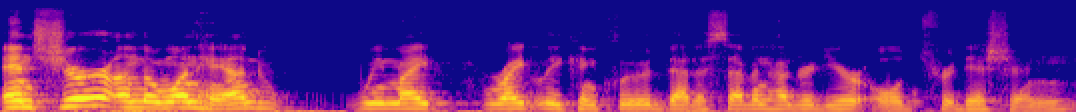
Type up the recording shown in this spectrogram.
And sure, on the one hand, we might rightly conclude that a 700 year old tradition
